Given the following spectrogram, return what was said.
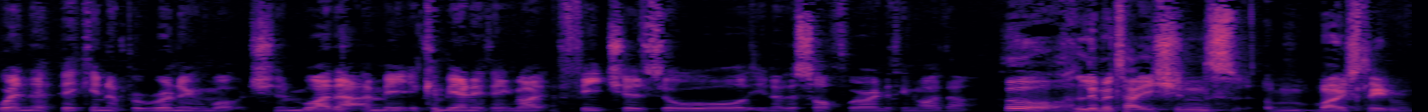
when they're picking up a running watch, and why that I mean it can be anything like the features or you know the software or anything like that. Oh, limitations mostly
